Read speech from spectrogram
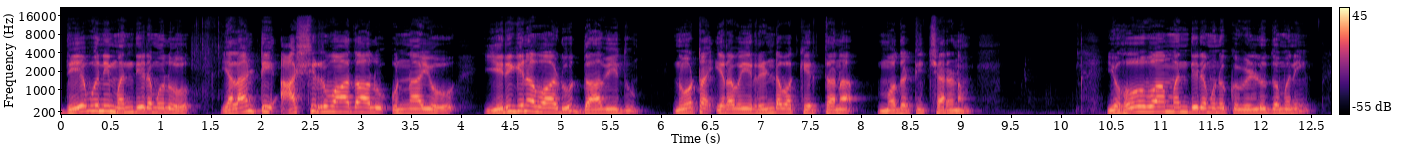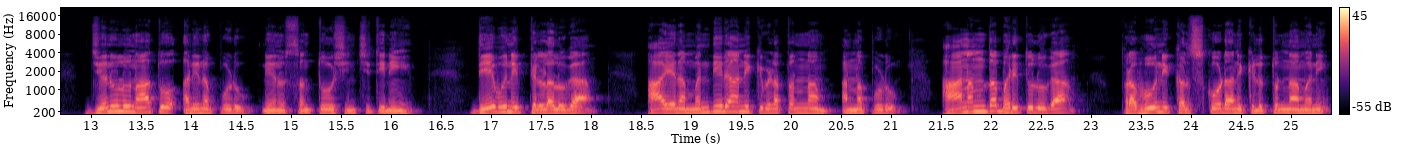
దేవుని మందిరములో ఎలాంటి ఆశీర్వాదాలు ఉన్నాయో ఎరిగినవాడు దావీదు. నూట ఇరవై రెండవ కీర్తన మొదటి చరణం. యహోవా మందిరమునకు వెళ్ళుదమని జనులు నాతో అనినప్పుడు నేను సంతోషించి తిని దేవుని పిల్లలుగా ఆయన మందిరానికి వెళుతున్నాం అన్నప్పుడు ఆనందభరితులుగా ప్రభువుని కలుసుకోవడానికి వెళుతున్నామని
